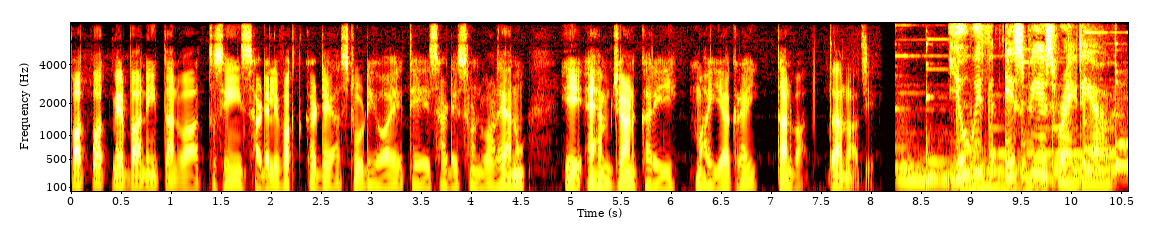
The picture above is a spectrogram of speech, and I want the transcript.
ਬਹੁਤ ਬਹੁਤ ਮਿਹਰਬਾਨੀ ਧੰਨਵਾਦ। ਤੁਸੀਂ ਸਾਡੇ ਲਈ ਵਕਤ ਕੱਢਿਆ ਸਟੂਡੀਓ ਆਏ ਤੇ ਸਾਡੇ ਸੁਣਨ ਵਾਲਿਆਂ ਨੂੰ। ਇਹ ਅਹਿਮ ਜਾਣਕਾਰੀ ਮੁਹੱਈਆ ਕਰਾਈ। ਧੰਨਵਾਦ। ਧੰਨਵਾਦ ਜੀ। You're with SBS Radio.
